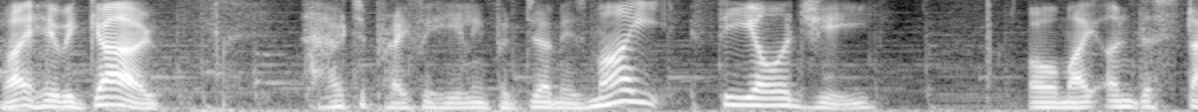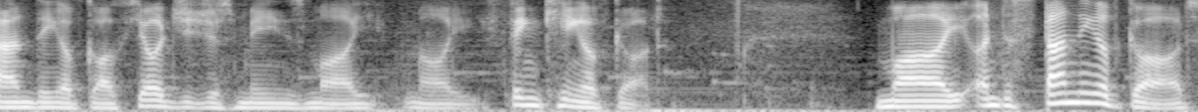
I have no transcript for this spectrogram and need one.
Right, here we go. How to pray for healing for dummies. My theology or my understanding of God. Theology just means my my thinking of God. My understanding of God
